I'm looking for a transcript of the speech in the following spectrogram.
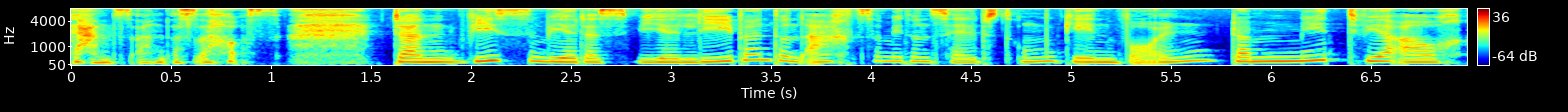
ganz anders aus. Dann wissen wir, dass wir liebend und achtsam mit uns selbst umgehen wollen, damit wir auch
